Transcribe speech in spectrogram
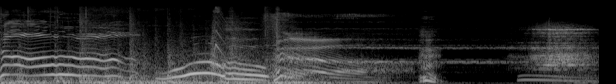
Hmm.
